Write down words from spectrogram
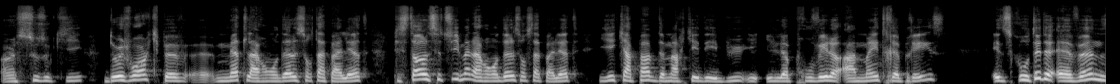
un Suzuki, deux joueurs qui peuvent euh, mettre la rondelle sur ta palette. Puis Stall, si tu y mets la rondelle sur sa palette, il est capable de marquer des buts. Il l'a prouvé là, à maintes reprises. Et du côté de Evans,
